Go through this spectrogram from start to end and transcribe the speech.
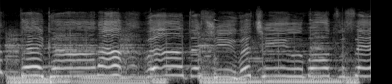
ってから。私は沈没船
